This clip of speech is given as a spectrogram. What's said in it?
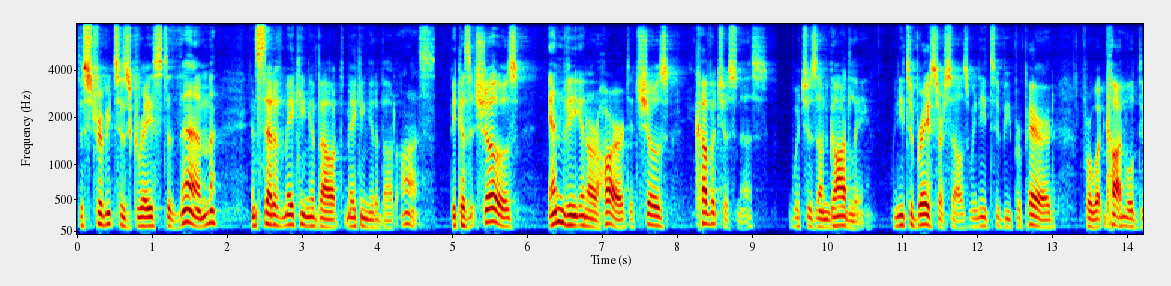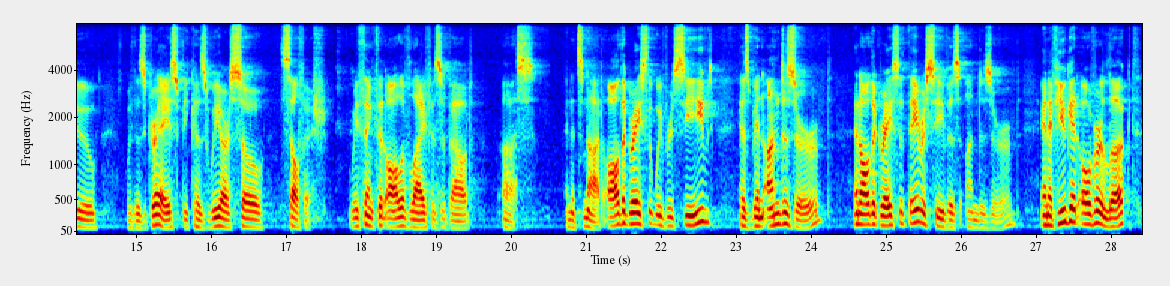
distributes his grace to them instead of making, about, making it about us. Because it shows envy in our heart, it shows covetousness, which is ungodly. We need to brace ourselves. We need to be prepared for what God will do with his grace because we are so selfish. We think that all of life is about us and it's not. All the grace that we've received has been undeserved, and all the grace that they receive is undeserved. And if you get overlooked,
